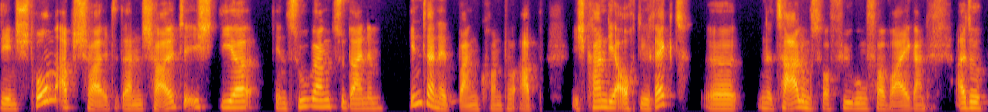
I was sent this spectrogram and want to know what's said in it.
den Strom abschalte, dann schalte ich dir den Zugang zu deinem Internetbankkonto ab. Ich kann dir auch direkt äh, eine Zahlungsverfügung verweigern. Also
